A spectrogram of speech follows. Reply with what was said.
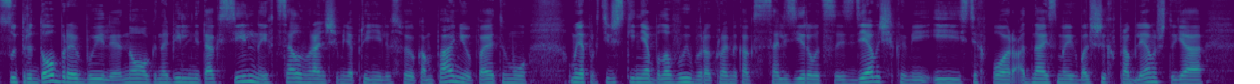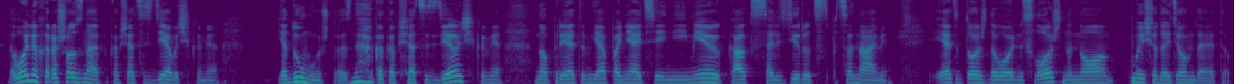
супер добрые были, но гнобили не так сильно, и в целом раньше меня приняли в свою компанию, поэтому у меня практически не было выбора, кроме как социализироваться с девочками, и с тех пор одна из моих больших проблем, что я довольно хорошо знаю, как общаться с девочками, я думаю, что я знаю, как общаться с девочками, но при этом я понятия не имею, как социализироваться с пацанами. И это тоже довольно сложно, но мы еще дойдем до этого.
